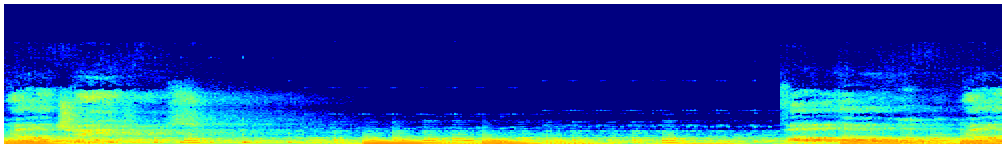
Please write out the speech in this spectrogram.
Follow your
